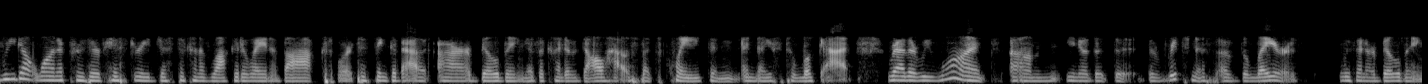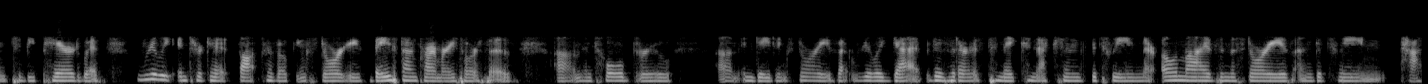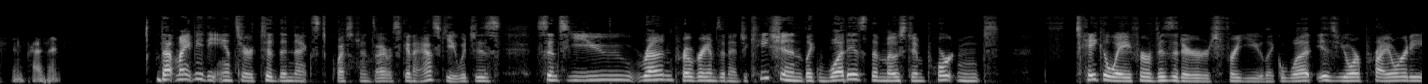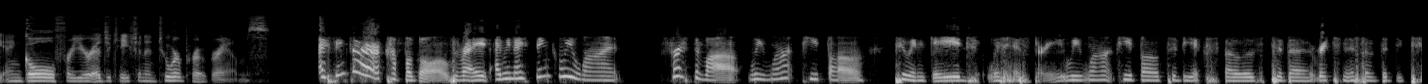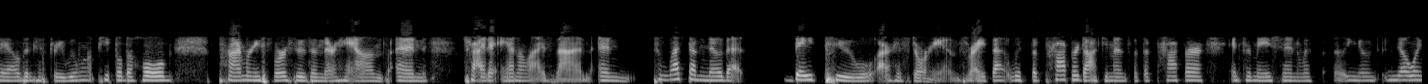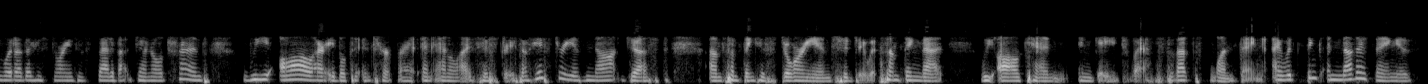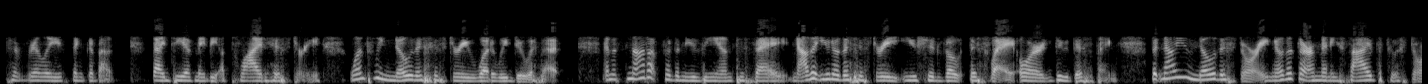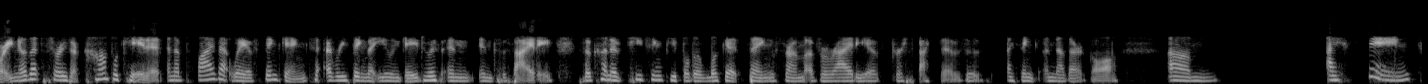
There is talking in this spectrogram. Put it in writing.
we don't want to preserve history just to kind of lock it away in a box or to think about our building as a kind of dollhouse that's quaint and, and nice to look at. Rather, we want, um, you know, the, the, the richness of the layers within our building to be paired with really intricate, thought-provoking stories based on primary sources um, and told through um, engaging stories that really get visitors to make connections between their own lives and the stories and between past and present. That might be the answer to the next questions I was going to ask you, which is since you run programs in education, like what is the most important takeaway for visitors for you? Like what is your priority and goal for your education and tour programs? I think there are a couple goals, right? I mean, I think we want, first of all, we want people to engage with history. We want people to be exposed to the richness of the details in history. We want people to hold primary sources in their hands and try to analyze them and to let them know that they too are historians, right? That with the proper documents, with the proper information, with, uh, you know, knowing what other historians have said about general trends, we all are able to interpret and analyze history. So history is not just um, something historians should do. It's something that we all can engage with. So that's one thing. I would think another thing is to really think about the idea of maybe applied history. Once we know this history, what do we do with it? And it's not up for the museum to say, now that you know this history, you should vote this way or do this thing. But now you know the story, know that there are many sides to a story, know that stories are complicated, and apply that way of thinking to everything that you engage with in, in society. So kind of teaching people to look at things from a variety of perspectives is, I think, another goal. Um, I think,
